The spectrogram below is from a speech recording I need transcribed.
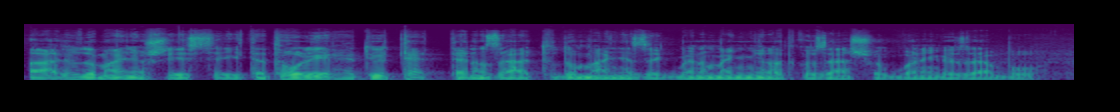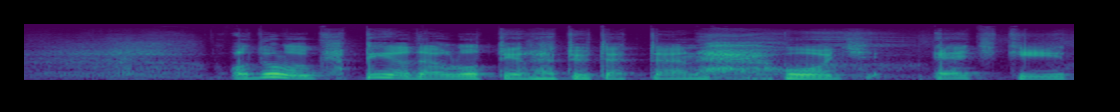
áltudományos részei. Tehát hol érhető tetten az áltudomány ezekben a megnyilatkozásokban igazából? A dolog például ott érhető tetten, hogy egy-két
